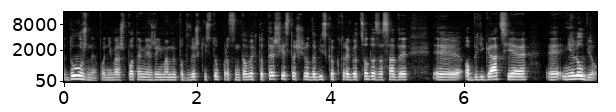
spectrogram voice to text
dłużne, ponieważ potem, jeżeli mamy podwyżki stóp procentowych, to też jest to środowisko, którego co do zasady y, obligacje y, nie lubią.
